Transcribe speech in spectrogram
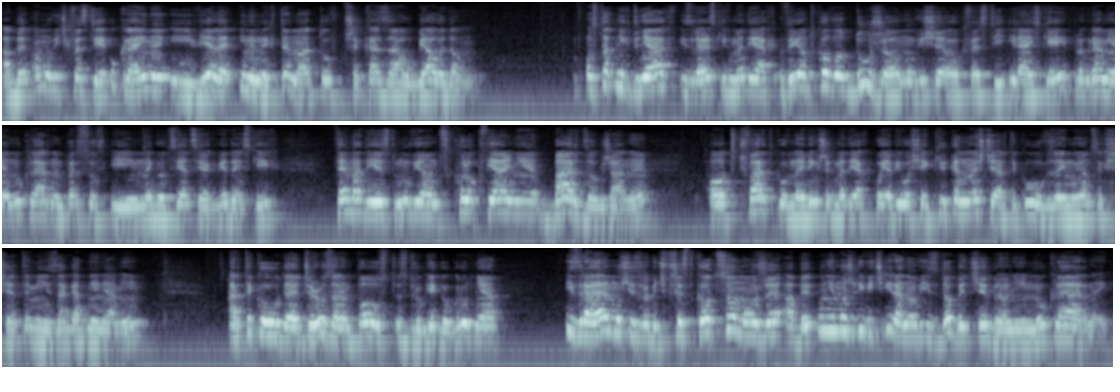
aby omówić kwestie Ukrainy i wiele innych tematów, przekazał Biały Dom. W ostatnich dniach w izraelskich mediach wyjątkowo dużo mówi się o kwestii irańskiej, programie nuklearnym Persów i negocjacjach wiedeńskich. Temat jest, mówiąc kolokwialnie, bardzo grzany. Od czwartku w największych mediach pojawiło się kilkanaście artykułów zajmujących się tymi zagadnieniami. Artykuł The Jerusalem Post z 2 grudnia. Izrael musi zrobić wszystko, co może, aby uniemożliwić Iranowi zdobycie broni nuklearnej.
